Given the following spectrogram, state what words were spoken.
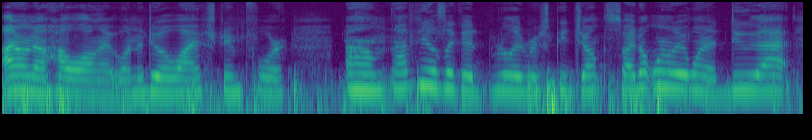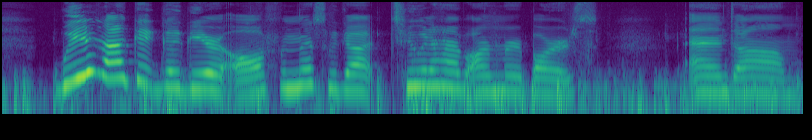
I don't know how long I want to do a live stream for. Um, that feels like a really risky jump, so I don't really want to do that. We did not get good gear at all from this. We got two and a half armor bars and um,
